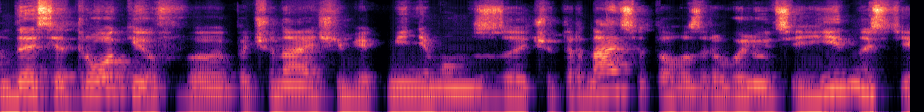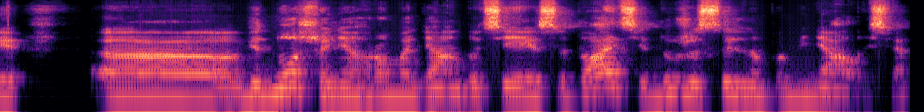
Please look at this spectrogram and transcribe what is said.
10 років, е, починаючи як мінімум з 14-го, з революції гідності, е, відношення громадян до цієї ситуації дуже сильно помінялися,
